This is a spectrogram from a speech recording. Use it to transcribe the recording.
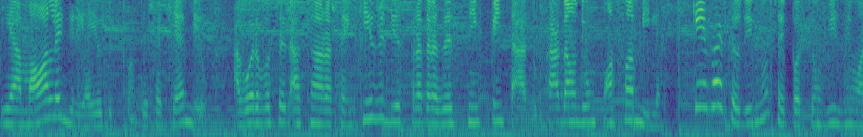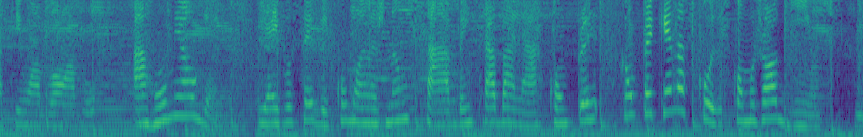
E a maior alegria. Aí eu digo, pronto, esse aqui é meu. Agora você, a senhora tem 15 dias para trazer cinco pintados, cada um de um, uma família. Quem vai ser? Eu digo, não sei, pode ser um vizinho, uma tia, um avó, um avô. Arrume alguém. E aí você vê como elas não sabem trabalhar com, com pequenas coisas, como joguinhos. Uhum.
